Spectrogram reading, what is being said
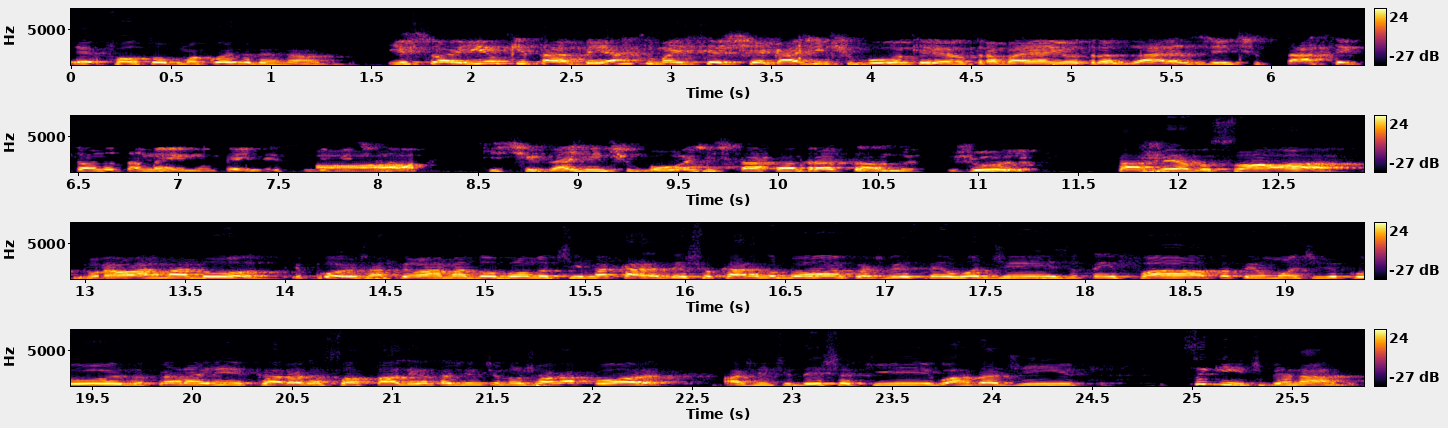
É, faltou alguma coisa, Bernardo? Isso aí é o que está aberto, mas se chegar gente boa querendo trabalhar em outras áreas, a gente está aceitando também. Não tem esse limite, oh. não que tiver gente boa, a gente está contratando. Juro. Tá vendo só? Ó, tu é um armador. E, pô, eu já tenho um armador bom no time. Mas, cara, deixa o cara no banco. Às vezes tem o rodízio, tem falta, tem um monte de coisa. Peraí, cara, olha só. Talento a gente não joga fora. A gente deixa aqui guardadinho. Seguinte, Bernardo.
